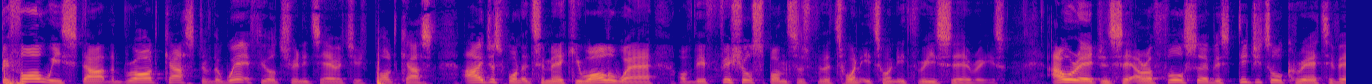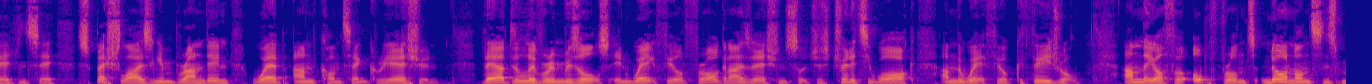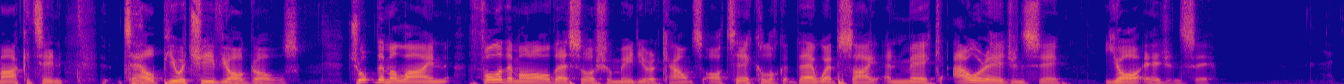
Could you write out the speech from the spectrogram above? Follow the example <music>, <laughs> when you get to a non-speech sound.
Before we start the broadcast of the Wakefield Trinity Heritage podcast, I just wanted to make you all aware of the official sponsors for the 2023 series. Our agency are a full service digital creative agency specialising in branding, web, and content creation. They are delivering results in Wakefield for organisations such as Trinity Walk and the Wakefield Cathedral. And they offer upfront, no nonsense marketing to help you achieve your goals. Drop them a line, follow them on all their social media accounts, or take a look at their website and make our agency your agency.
